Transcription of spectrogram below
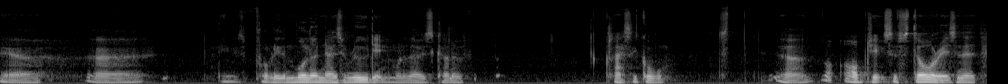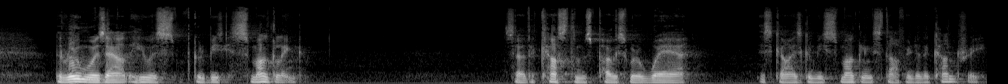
you know, uh, I think it's probably the Mullah Nasruddin, one of those kind of classical uh, objects of stories, and the, the rumor was out that he was going to be smuggling. So the customs posts were aware this guy's going to be smuggling stuff into the country.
